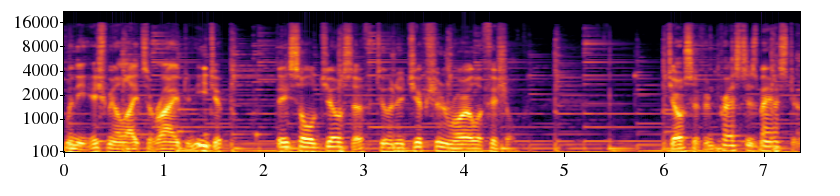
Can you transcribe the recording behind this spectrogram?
When the Ishmaelites arrived in Egypt, they sold Joseph to an Egyptian royal official. Joseph impressed his master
